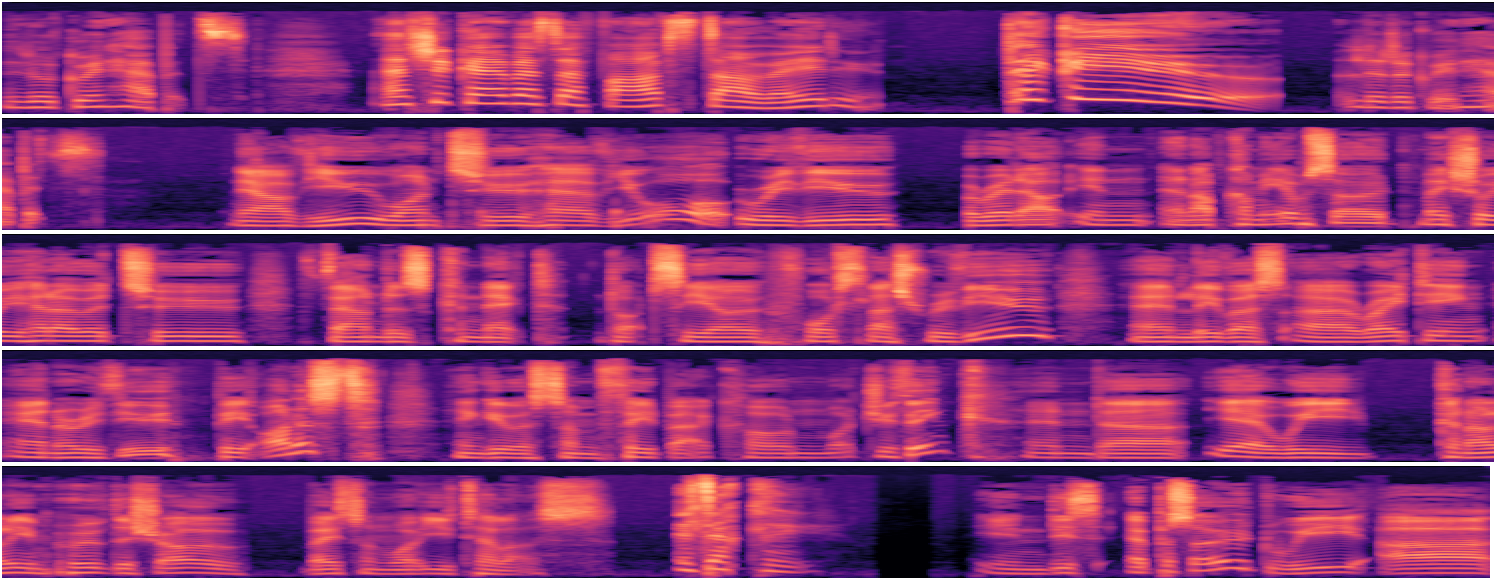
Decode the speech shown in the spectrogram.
Little Green Habits. And she gave us a five star rating. Thank you, Little Green Habits. Now, if you want to have your review read out in an upcoming episode, make sure you head over to foundersconnect.co forward slash review and leave us a rating and a review. Be honest and give us some feedback on what you think. And uh, yeah, we can only improve the show based on what you tell us. Exactly. In this episode, we are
